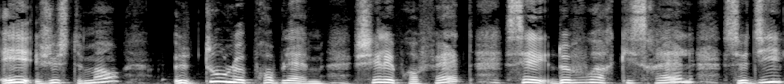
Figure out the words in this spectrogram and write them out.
Et justement, tout le problème chez les prophètes, c'est de voir qu'Israël se dit,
